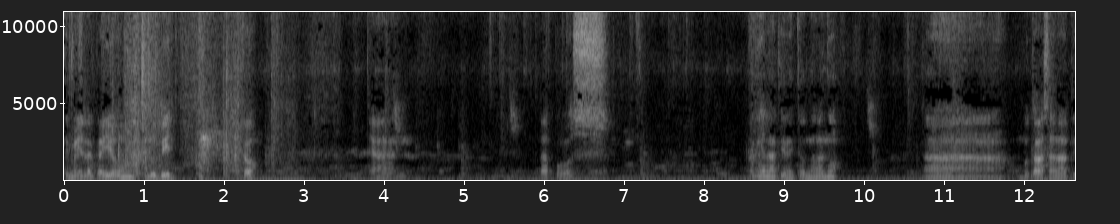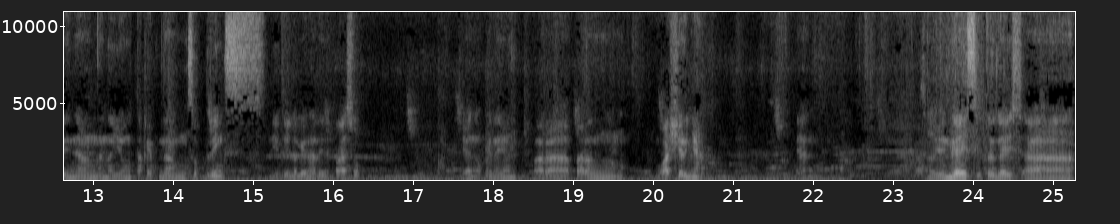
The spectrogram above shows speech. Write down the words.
Natin mailagay yung lubid. Ito. Ayan. Tapos, lagyan natin ito ng ano, uh, butasan natin yung ano yung takip ng soft drinks. Dito ilagay natin pasok. Yan okay na yun. Para parang washer nya yan. So yun guys. Ito guys uh,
